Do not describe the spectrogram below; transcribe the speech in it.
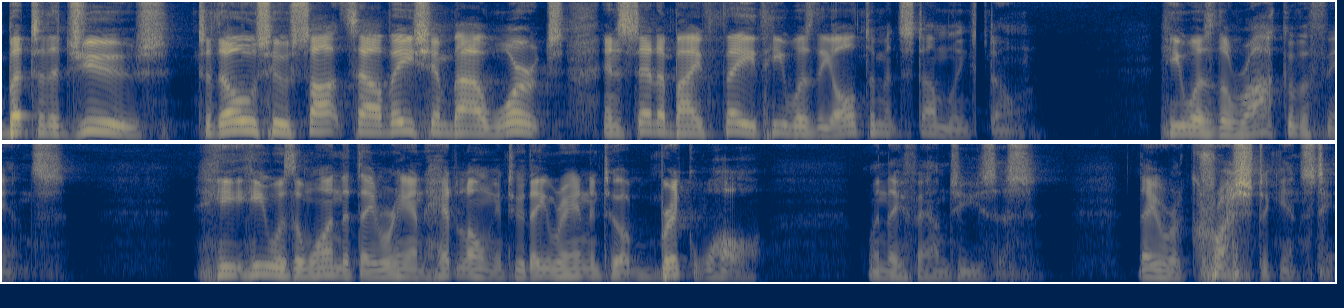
But to the Jews, to those who sought salvation by works instead of by faith, He was the ultimate stumbling stone. He was the rock of offense. He, he was the one that they ran headlong into. They ran into a brick wall when they found Jesus they were crushed against him.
